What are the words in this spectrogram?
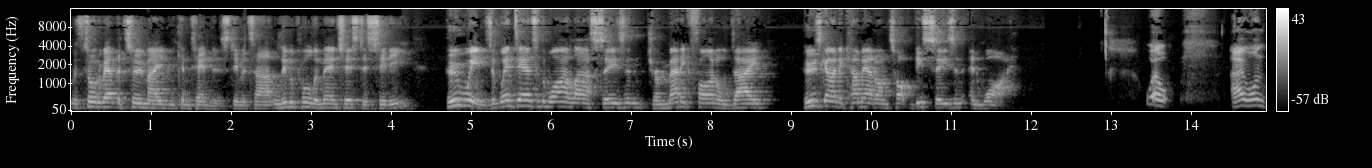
Let's talk about the two maiden contenders, Dimitar. Liverpool and Manchester City. Who wins? It went down to the wire last season. Dramatic final day. Who's going to come out on top this season and why? Well, I want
